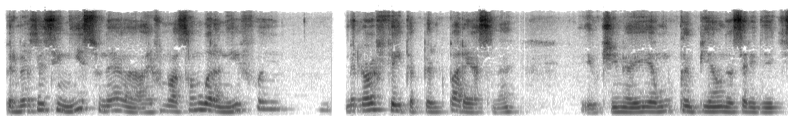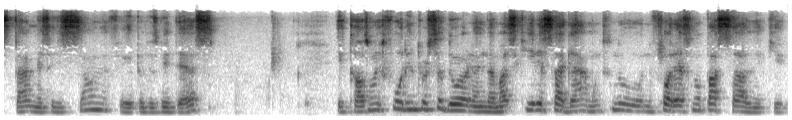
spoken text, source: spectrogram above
Pelo menos nesse início, né? A reformulação do Guarani foi melhor feita, pelo que parece, né? E o time aí é único campeão da Série D que está nessa edição, né? Feito em 2010 e causa uma euforia no torcedor, né? ainda mais que ele se agarra muito no, no Floresta no passado, né? que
